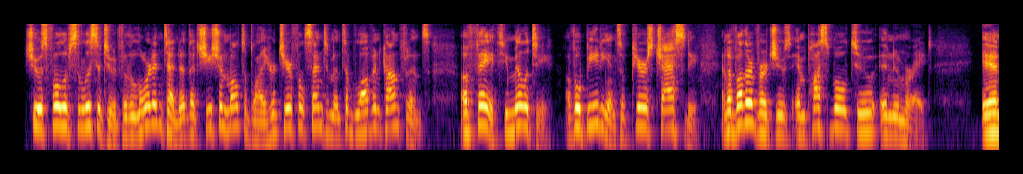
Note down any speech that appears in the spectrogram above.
she was full of solicitude, for the Lord intended that she should multiply her tearful sentiments of love and confidence, of faith, humility, of obedience, of purest chastity, and of other virtues impossible to enumerate. In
